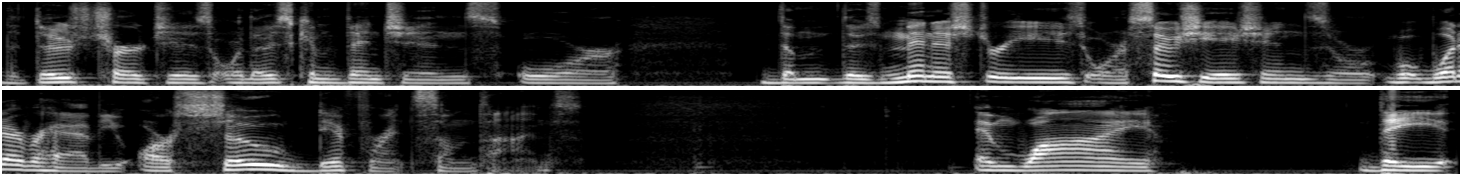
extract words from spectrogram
that those churches or those conventions or the, those ministries or associations or whatever have you are so different sometimes? And why they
